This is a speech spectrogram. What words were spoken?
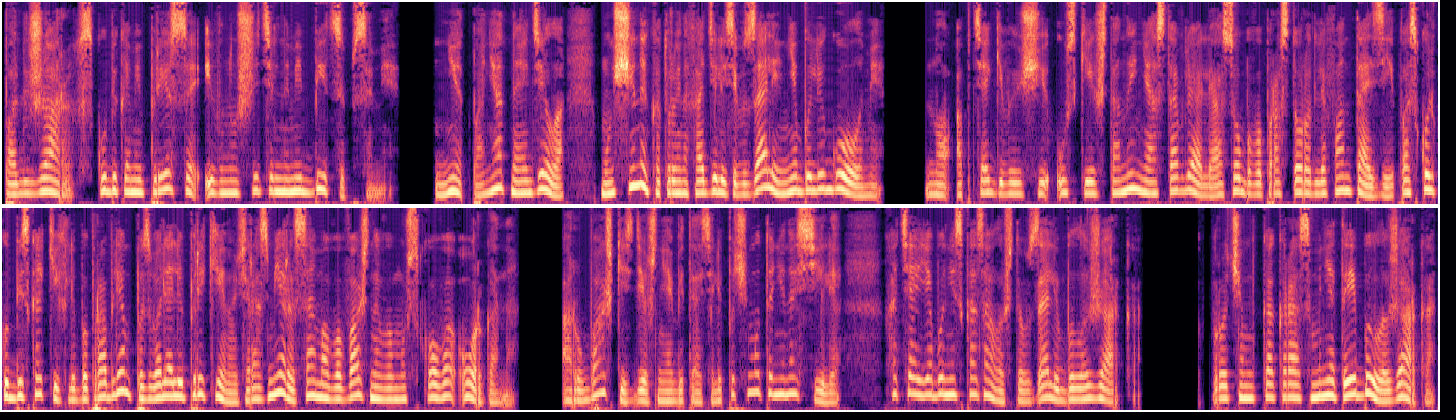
Поджарых, с кубиками пресса и внушительными бицепсами. Нет, понятное дело, мужчины, которые находились в зале, не были голыми. но обтягивающие узкие штаны не оставляли особого простора для фантазии, поскольку без каких-либо проблем позволяли прикинуть размеры самого важного мужского органа. А рубашки здешние обитатели почему-то не носили, хотя я бы не сказала, что в зале было жарко. Впрочем, как раз мне-то и было жарко.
